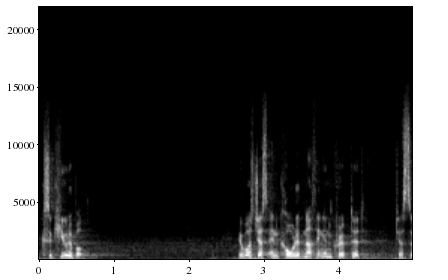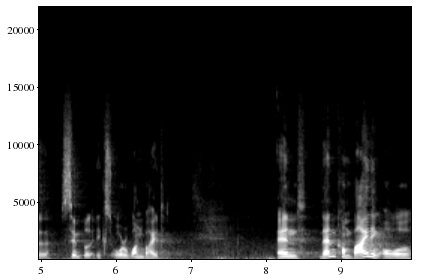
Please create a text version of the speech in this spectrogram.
executable. It was just encoded, nothing encrypted, just a simple XOR one byte. And then combining all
